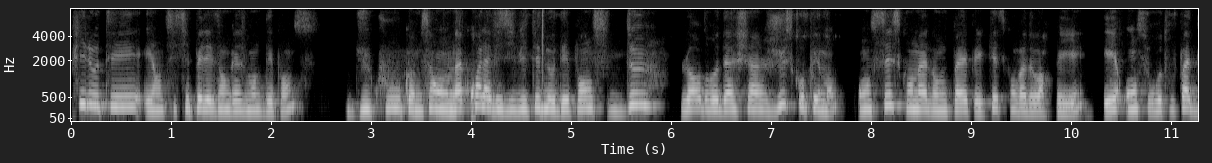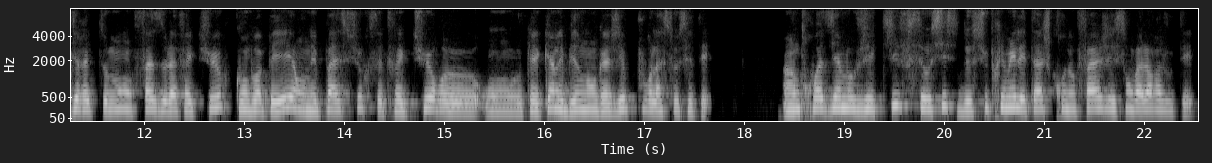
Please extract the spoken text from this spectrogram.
piloter et anticiper les engagements de dépenses. Du coup, comme ça, on accroît la visibilité de nos dépenses de l'ordre d'achat jusqu'au paiement. On sait ce qu'on a dans le pipe et qu'est-ce qu'on va devoir payer. Et on se retrouve pas directement en face de la facture qu'on doit payer. On n'est pas sûr que cette facture, euh, quelqu'un l'ait bien engagée pour la société. Un troisième objectif, c'est aussi de supprimer les tâches chronophages et sans valeur ajoutée.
